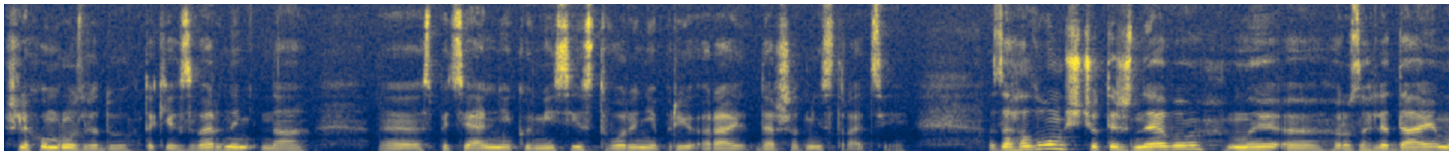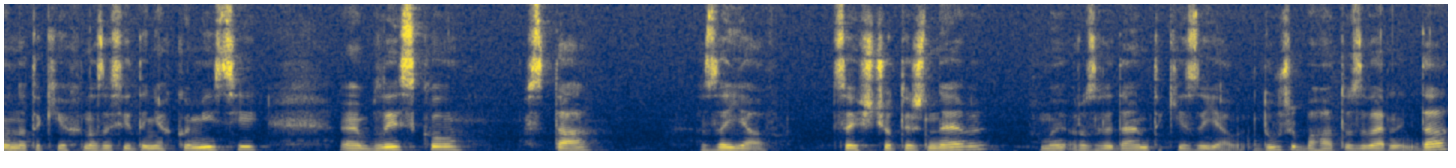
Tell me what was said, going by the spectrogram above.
шляхом розгляду таких звернень на е, спеціальній комісії, створеній при райдержадміністрації. Загалом щотижнево ми е, розглядаємо на таких на засіданнях комісії е, близько 100 заяв. Це щотижневе ми розглядаємо такі заяви. Дуже багато звернень. Да?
